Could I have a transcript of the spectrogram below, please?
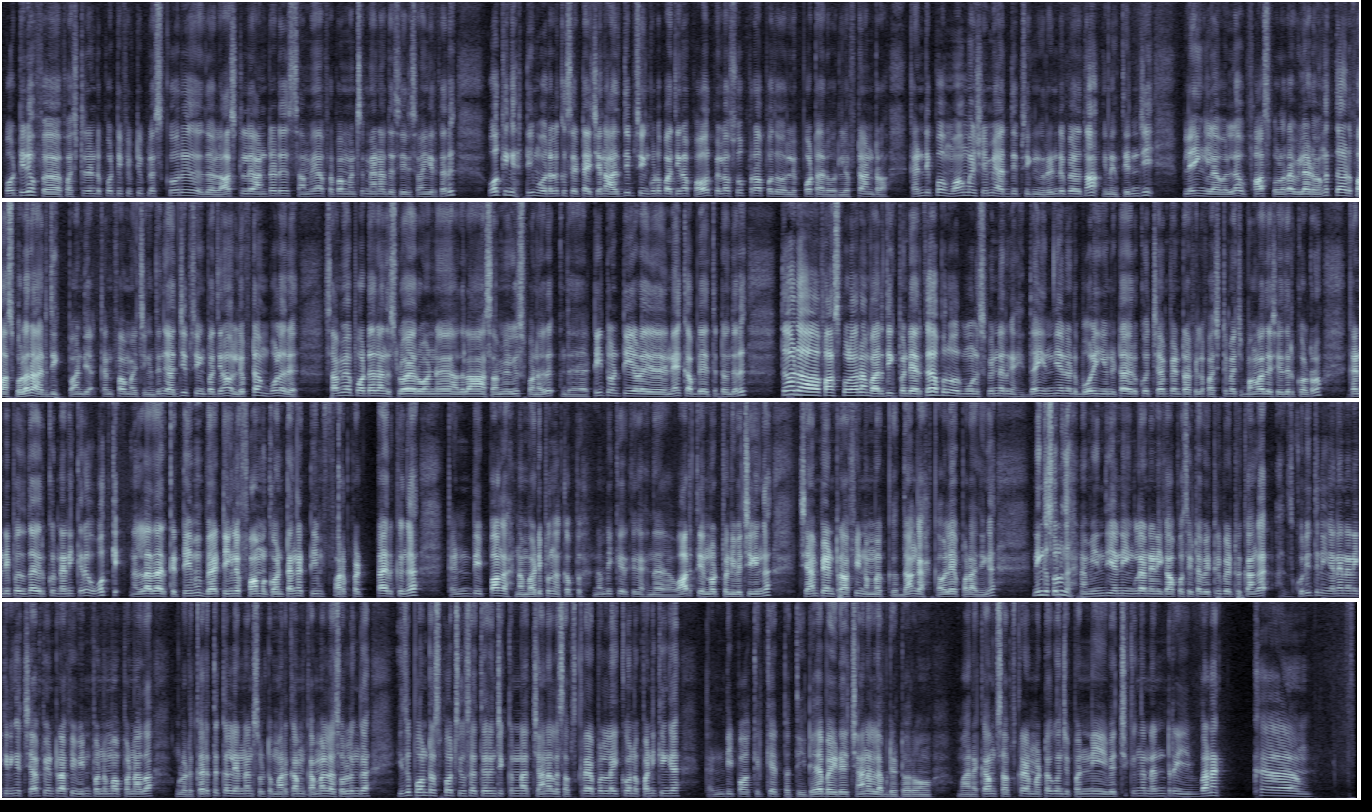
போட்டியிலும் ஃபஸ்ட்டு ரெண்டு போட்டி ஃபிஃப்டி ப்ளஸ் ஸ்கோரு லாஸ்ட்டில் ஹண்ட்ரடு செமையாக performance man of the series வாங்கியிருக்காரு. ஓகேங்க டீம் ஓரளவுக்கு செட் ஆயிடுச்சு. ஏன்னா ஹர்தீப் சிங் கூட பார்த்தீங்கன்னா பவர் பிளேலாம் சூப்பராக போது. ஒரு போட்டார். ஒரு லெஃப்ட் ஹேண்ட்ரா கண்டிப்பாக முகமது ஷமி ஹர்தீப் சிங் ரெண்டு பேர் தான். எனக்கு தெரிஞ்சு பிளேயிங் லெவலில் ஃபாஸ்ட் பவுலராக விளையாடுவாங்க. Third fast bowler Hardik Pandya. Confirm ஆயிடுச்சுங்க. தெரிஞ்சு அஜித் சிங் பார்த்தீங்கன்னா ஒரு லெஃப்ட் ஆம் போலர் செமையாக போட்டார். அந்த ஸ்லோயர் ஒன்று அதெல்லாம் செமையாக யூஸ் பண்ணார். அந்த டி டுவெண்ட்டியோட நேக் அப்படியே எடுத்துகிட்டு வந்தார். தேர்ட் ஃபாஸ்ட் பவுலராக நம்ம ஹர்திக் பாண்டியா இருக்குது அப்புறம் ஒரு மூணு ஸ்பின்னருங்க இதுதான் இந்தியனோட போலிங் யூனிட்டாக இருக்கும். சாம்பியன் ட்ராஃபியில் ஃபஸ்ட் மேட்ச் பங்களாதேஷ் எதிர்கொள்கிறோம் கண்டிப்பாக இதுதான் இருக்கும்னு நினைக்கிறேன். ஓகே நல்லா தான் இருக்குது டீமு பேட்டிங்கில் ஃபார்முக்கு வந்துட்டாங்க. டீம் பர்ஃபெக்டாக இருக்குங்க. கண்டிப்பாங்க. நம்ம அடிப்புங்க கப்பு. நம்பிக்கை இருக்குங்க. இந்த வார்த்தையை நோட் பண்ணி வச்சுக்கோங்க. சாம்பியன் ட்ராஃபி நமக்கு தாங்க கவலையப்படாதீங்க. நீங்கள் சொல்லுங்கள் நம்ம இந்திய அணி இங்கிலாந்து அணிக்கு ஆப்போசிட்டாக வெற்றி பெற்றிருக்காங்க. அது குறித்து நீங்கள் என்ன நினைக்கிறீங்க? சாம்பியன் ட்ராஃபி வின் பண்ணுமா பண்ணாதான் உங்களோட கருத்துக்கள் என்னன்னு சொல்லிட்டு மறக்காமல் கமெண்டில் சொல்லுங்கள் இது போன்ற ஸ்போர்ட்ஸ் யூஸை தெரிஞ்சுக்கணும்னா சேனலை சப்ஸ்கிரைபர் லைக் ஒன்று பண்ணிக்கோங்க. கண்டிப்பாக கிரிக்கெட் பற்றி day by day channel update வரும். மறக்காமல் சப்ஸ்கிரைப் மட்டும் கொஞ்சம் பண்ணி வச்சுக்கோங்க. நன்றி. வணக்கம்.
